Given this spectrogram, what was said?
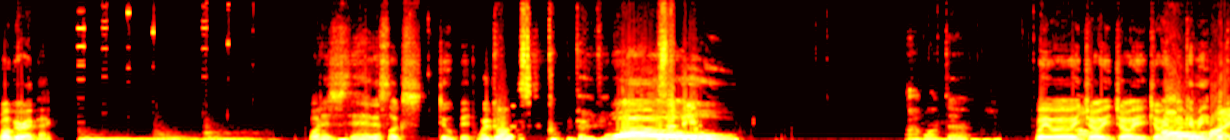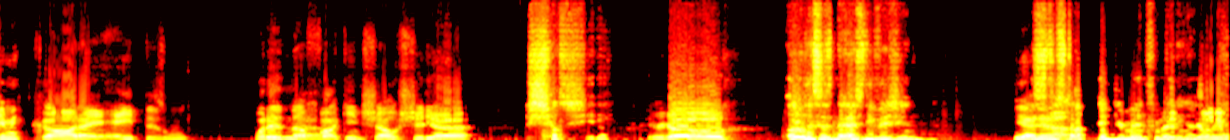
We'll be right back. What is this? This looks stupid. We're going scuba diving. Whoa! I want that. Wait, wait, wait, Oh. Joey, Joey, Joey, oh look at me, look at oh me. God, I hate this. What in the Yeah. fucking shell shitty? Yeah. Shell shitty. Here we go. Oh, this is nasty vision. Yeah, it this is to is. stop Enderman from The getting us. The only way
